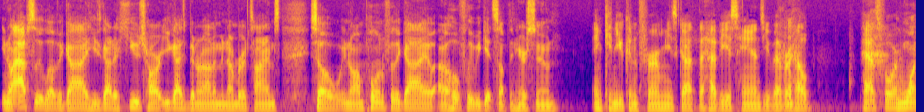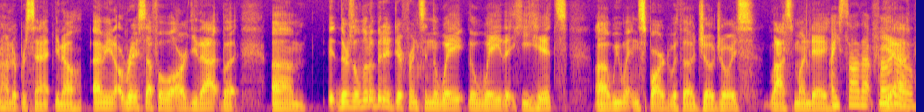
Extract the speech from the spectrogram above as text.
you know, absolutely love the guy. He's got a huge heart. You guys been around him a number of times, so you know I'm pulling for the guy. Uh, hopefully, we get something here soon. And can you confirm he's got the heaviest hands you've ever held pads for? One hundred percent. You know, I mean, Ray Sefo will argue that, but um, it, there's a little bit of difference in the way the way that he hits. Uh, we went and sparred with uh, Joe Joyce last Monday. I saw that photo.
